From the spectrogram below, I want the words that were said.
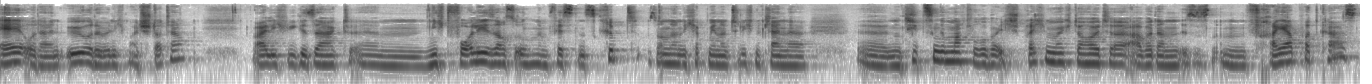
Ä oder ein Ö oder wenn ich mal stotter. Weil ich, wie gesagt, ähm, nicht vorlese aus irgendeinem festen Skript, sondern ich habe mir natürlich eine kleine äh, Notizen gemacht, worüber ich sprechen möchte heute, aber dann ist es ein freier Podcast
